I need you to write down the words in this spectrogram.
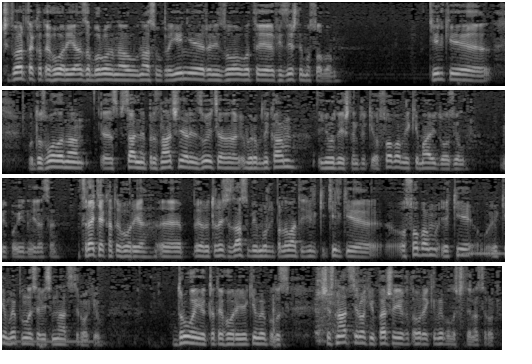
Четверта категорія заборонена у нас в Україні реалізовувати фізичним особам. Тільки дозволено е, спеціальне призначення реалізується виробникам юридичним, тільки особам, які мають дозвіл відповідний для це. Третя категорія е, піротехнічні засоби можуть продавати тільки, тільки особам, які, яким виповнилося 18 років. Другої категорії, яким виповнилось 16 років, першої категорії, яким виповнилось 14 років.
